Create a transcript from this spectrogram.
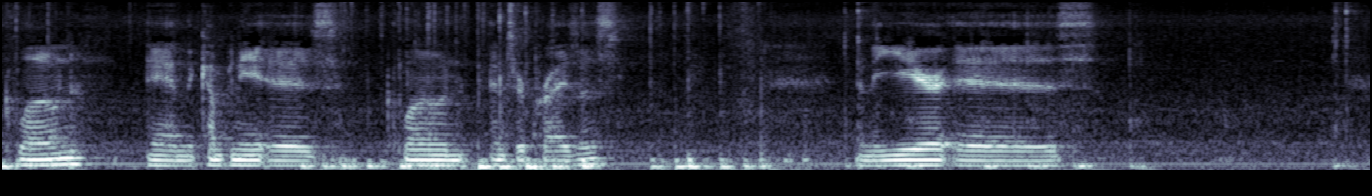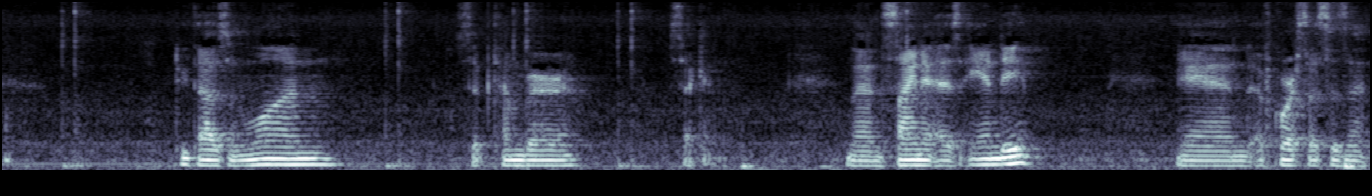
Clone, and the company is Clone Enterprises. And the year is 2001, September 2nd. And then sign it as Andy. And of course, this isn't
